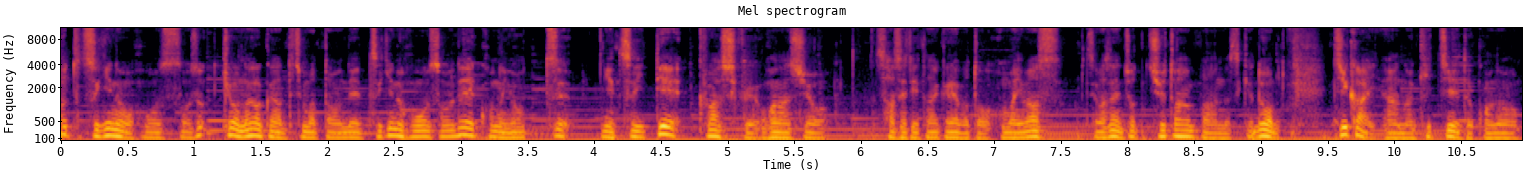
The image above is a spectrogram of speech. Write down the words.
ょっと次の放送今日長くなってしまったので次の放送でこの4つについて詳しくお話をさせていただければと思います。すいません、ちょっと中途半端なんですけど、次回、あの、きっちりとこの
